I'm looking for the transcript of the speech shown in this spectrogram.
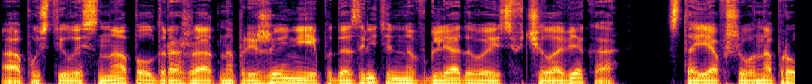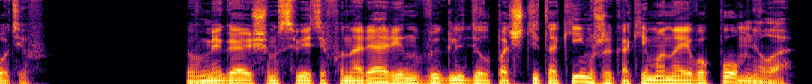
а опустилась на пол, дрожа от напряжения и подозрительно вглядываясь в человека, стоявшего напротив. В мигающем свете фонаря Рин выглядел почти таким же, каким она его помнила.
